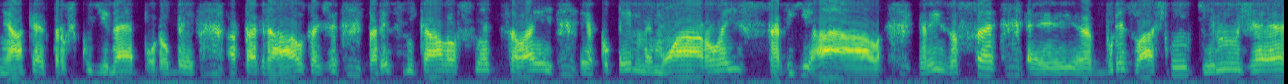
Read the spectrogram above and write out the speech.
nějaké trošku jiné podoby a tak dál. Takže tady vzniká vlastně celý jakoby memoárový seriál, který zase e, bude zvláštní tím, že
